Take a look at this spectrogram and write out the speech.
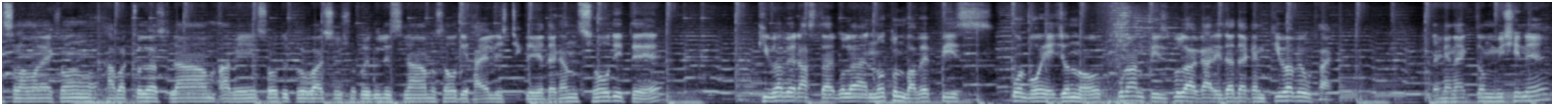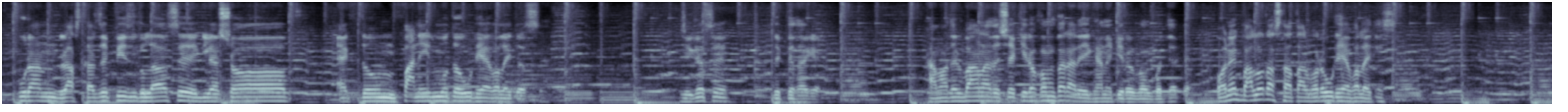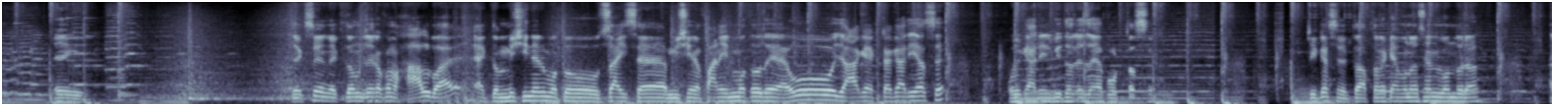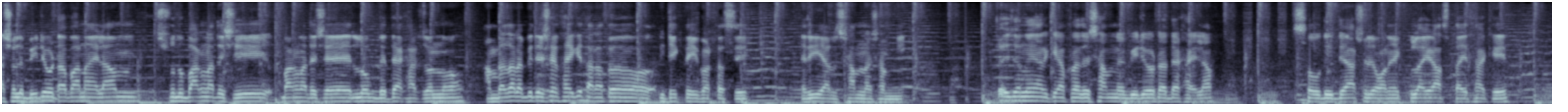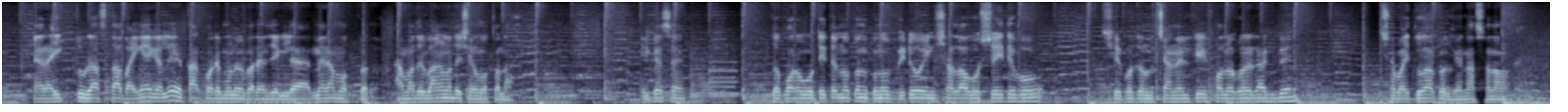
আসসালামু আলাইকুম। আবার চলে আমি সৌদি প্রবাসী শফিদুল ইসলাম, সৌদি হাই থেকে। দেখেন সৌদিতে কীভাবে রাস্তাগুলা নতুন ভাবে পিচ করব এই জন্য পুরান পিচগুলা গাড়িতে দেখেন কীভাবে উঠায়। দেখেন একদম মেশিনে পুরান রাস্তার যে পিচগুলা আছে, এগুলা সব একদম পানির মতো উঠে ফেলাইতেছে ঠিক আছে? দেখতে থাকে আমাদের বাংলাদেশে কীরকম করে আর এখানে কীরকম করে অনেক ভালো রাস্তা তারপরে উঠে ফেলাইতেছে এই দেখছেন, একদম যেরকম হাল বায় একদম মেশিনের মতো চাইছে মেশিনে পানির মতো দেয়। ও যে আগে একটা গাড়ি আছে, ওই গাড়ির ভিতরে যায় পড়তেছে। ঠিক আছে, তো আপনারা কেমন আছেন বন্ধুরা? আসলে ভিডিওটা বানাইলাম শুধু বাংলাদেশি, বাংলাদেশে লোকদের দেখার জন্য। আমরা যারা বিদেশে থাকি, তারা তো দেখতেই পারতাছি রিয়াল সামনাসামনি। তো এই জন্যই আর কি আপনাদের সামনে ভিডিওটা দেখাইলাম। সৌদিতে আসলে অনেকগুলাই রাস্তায় থাকে। এরা একটু রাস্তা ভেঙে গেলে তারপরে মনে করেন যেগুলা মেরামত করে। আমাদের বাংলাদেশের মতো না। ঠিক আছে? তো পরবর্তীতে নতুন কোনো ভিডিও ইনশাল্লাহ অবশ্যই দেব। সে পর্যন্ত চ্যানেলটি ফলো করে রাখবে সবাই দোয়া করবেন। আসসালামু আলাইকুম।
